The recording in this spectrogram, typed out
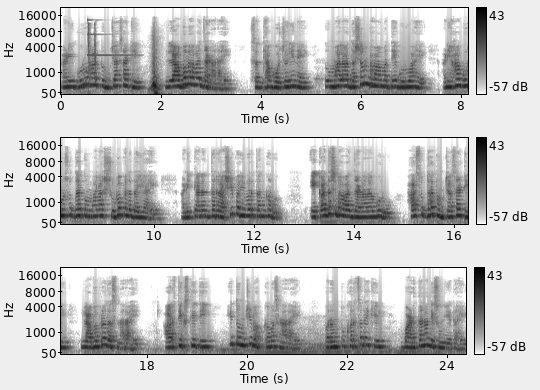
आणि गुरु हा तुमच्यासाठी लाभभावात जाणार आहे. सध्या गोचरीने तुम्हाला दशम भावामध्ये गुरु आहे आणि हा गुरुसुद्धा तुम्हाला शुभ फलदायी आहे. आणि त्यानंतर राशी परिवर्तन करून एकादश भावात जाणारा गुरु हा सुद्धा तुमच्यासाठी लाभप्रद असणार आहे. आर्थिक स्थिती ही तुमची भक्कम असणार आहे. परंतु खर्च देखील वाढताना दिसून येत आहे.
